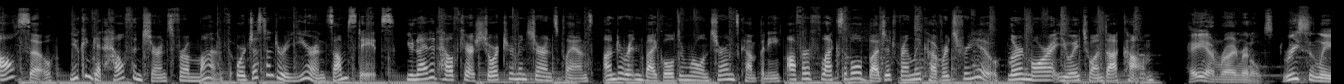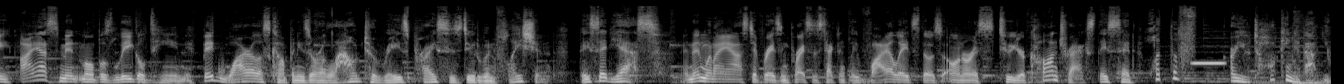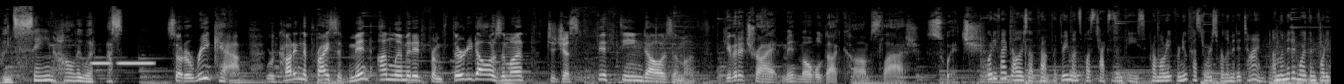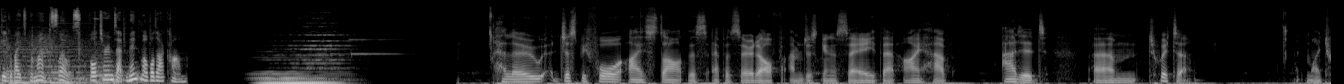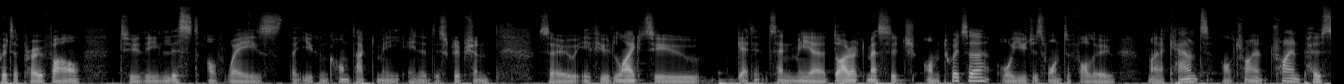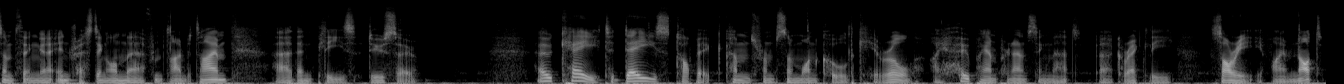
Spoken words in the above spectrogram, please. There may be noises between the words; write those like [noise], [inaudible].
Also, you can get health insurance for a month or just under a year in some states. United Healthcare short term insurance plans, underwritten by Golden Rule Insurance Company, offer flexible, budget friendly coverage for you. Learn more at uh1.com. Hey, I'm Ryan Reynolds. Recently, I asked Mint Mobile's legal team if big wireless companies are allowed to raise prices due to inflation. They said yes. And then when I asked if raising prices technically violates those onerous two year contracts, they said, What the f are you talking about, you insane Hollywood ass? F- So to recap, we're cutting the price of Mint Unlimited from $30 a month to just $15 a month. Give it a try at mintmobile.com slash switch. $45 upfront for three months plus taxes and fees. Promo rate for new customers for limited time. Unlimited more than 40 gigabytes per month. Slows. Full terms at mintmobile.com. Hello. Just before I start this episode off, I'm just going to say that I have added um, Twitter, my Twitter profile, to the list of ways that you can contact me in the description. So if you'd like to get it, send me a direct message on Twitter, or you just want to follow my account, I'll try and try and post something uh, interesting on there from time to time. Uh, then please do so. Okay, today's topic comes from someone called Kirill. I hope I am pronouncing that uh, correctly. Sorry if I am not.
